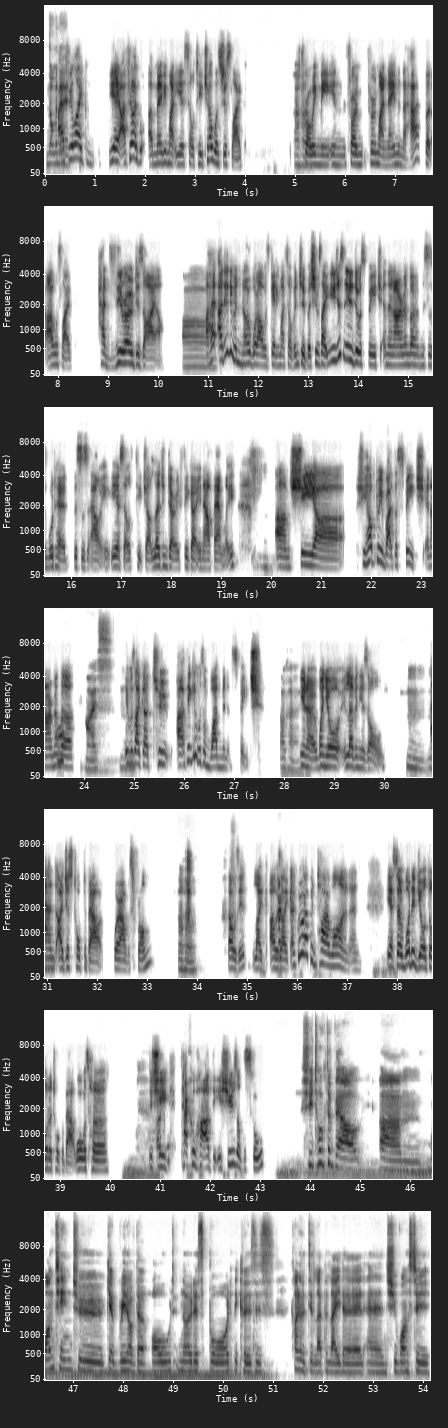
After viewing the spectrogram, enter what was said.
Nominated. I feel like yeah, I feel like uh, maybe my ESL teacher was just like Uh-huh. throwing me in, throwing threw my name in the hat, but I was like had zero desire. Ah. I I didn't even know what I was getting myself into, but she was like, "You just need to do a speech." And then I remember Mrs. Woodhead. This is our ESL teacher, legendary figure in our family. Um, she uh she helped me write the speech, and I remember nice. it was like a two. I think it was a one minute speech. Mm. okay. You know, when you're 11 years old, Mm, mm. and I just talked about where I was from. uh-huh. That was it. Like I was like, I grew up in Taiwan, and yeah. So, what did your daughter talk about? What was her? Did she tackle hard the issues of the school? She talked about um, wanting to get rid of the old notice board because it's kind of dilapidated, and she wants to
